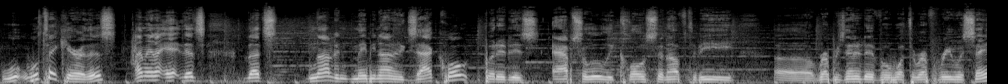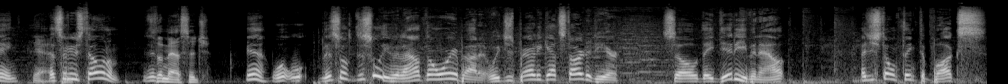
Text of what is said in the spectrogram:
"We'll, we'll take care of this." I mean, I, that's that's not an, maybe not an exact quote, but it is absolutely close enough to be uh, representative of what the referee was saying. Yeah. that's what he was telling them. It's the message. Yeah, well, well this will this will even out. Don't worry about it. We just barely got started here, so they did even out. I just don't think the Bucks.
